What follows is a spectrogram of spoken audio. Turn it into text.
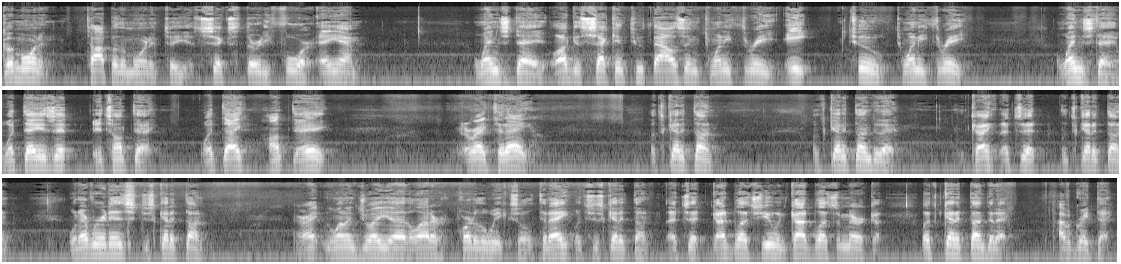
Good morning. Top of the morning to you. 6:34 a.m. Wednesday, August 2nd, 2023. 8 2 23. Wednesday. What day is it? It's hump day. What day? Hump day. All right, today. Let's get it done. Let's get it done today. Okay? That's it. Let's get it done. Whatever it is, just get it done. All right? We want to enjoy uh, the latter part of the week. So today, let's just get it done. That's it. God bless you and God bless America. Let's get it done today. Have a great day.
